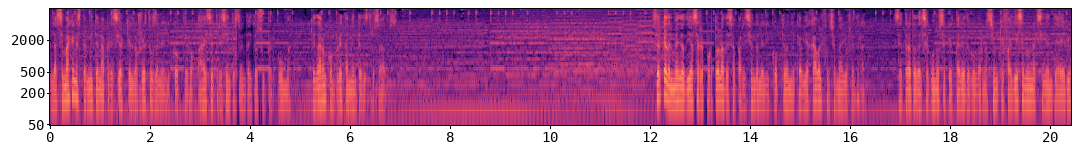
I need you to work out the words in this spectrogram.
Las imágenes permiten apreciar que los restos del helicóptero AS-332 Super Puma quedaron completamente destrozados. Cerca del mediodía se reportó la desaparición del helicóptero en el que viajaba el funcionario federal. Se trata del segundo secretario de Gobernación que fallece en un accidente aéreo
